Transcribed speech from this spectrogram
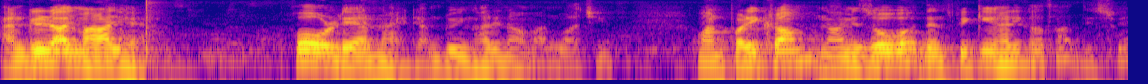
And Giriraj Maharaj here. Whole day and night, I'm doing Harinam and watching. One parikram, Nam is over, then speaking Harikatha, this way.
